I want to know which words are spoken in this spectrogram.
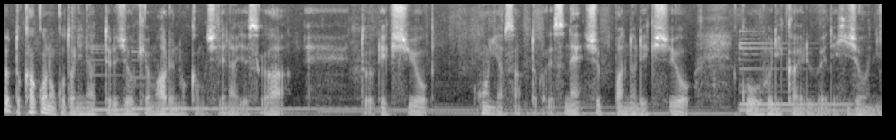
ちょっと過去のことになってる状況もあるのかもしれないですが、えーと、歴史を本屋さんとかですね出版の歴史をこう振り返る上で非常に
